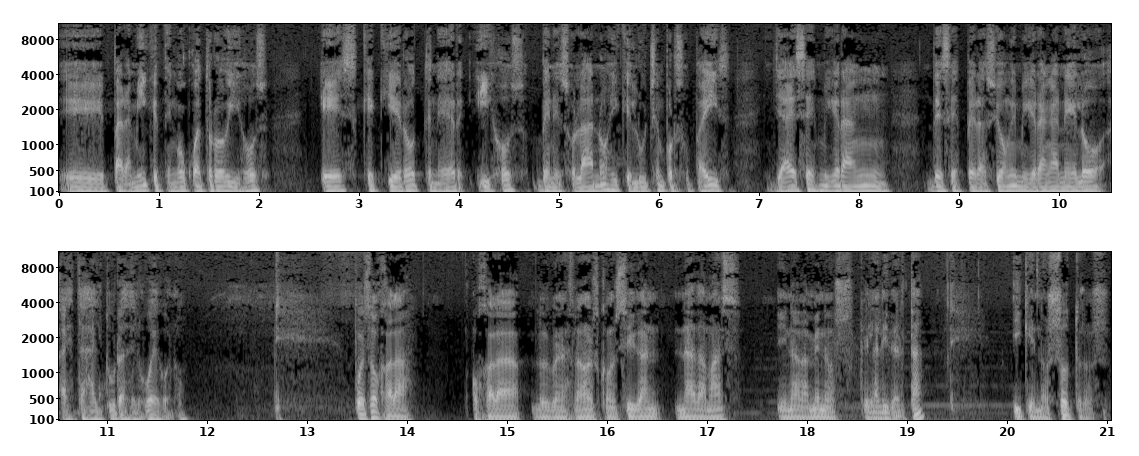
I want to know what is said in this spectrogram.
eh, para mí, que tengo cuatro hijos, es que quiero tener hijos venezolanos y que luchen por su país. Ya esa es mi gran desesperación y mi gran anhelo a estas alturas del juego, ¿no? Pues ojalá, ojalá los venezolanos consigan nada más y nada menos que la libertad y que nosotros,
